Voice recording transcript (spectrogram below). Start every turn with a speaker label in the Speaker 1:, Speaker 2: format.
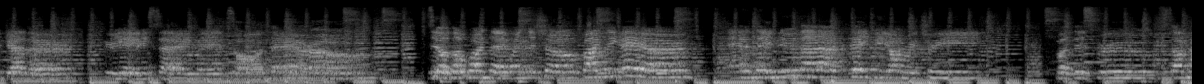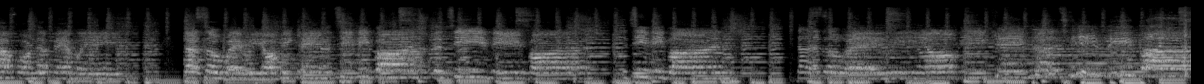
Speaker 1: together, creating segments on their own. Till the one day when the show finally aired, and they knew that they'd be on retreat. But this group somehow formed a family. That's the way we all became a TV bunch, the TV bunch, the TV bunch. That's the way we all became the TV bunch.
